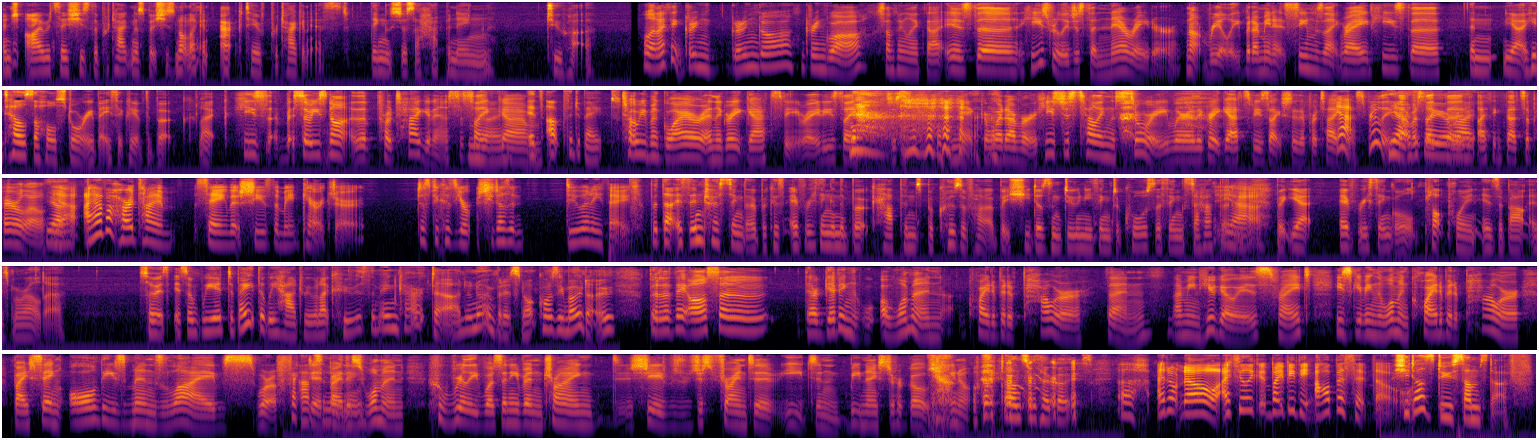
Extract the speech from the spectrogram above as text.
and I would say she's the protagonist, but she's not like an active protagonist. Things just are happening to her. Well, and I think Gring Gringoire, Gringoire, something like that, is the he's really just the narrator. Not really, but I mean, it seems like right. He's the Then yeah, he tells the whole story basically of the book. Like he's so he's not the protagonist. It's like um, it's up for debate. Tobey Maguire and the Great Gatsby, right? He's like just Nick or whatever. He's just telling the story where the Great Gatsby is actually the protagonist. Yeah. Really, Yeah, that was so like the. right. I think that's a parallel. Yeah. yeah. I have a hard time saying that she's the main character, just because you're she doesn't do anything. But that is interesting though because everything in the book happens because of her, but she doesn't do anything to cause the things to happen. Yeah. But yet every single plot point is about Esmeralda. So it's it's a weird debate that we had. We were like, who is the main character? I don't know, but it's not Quasimodo. But are they also they're giving a woman quite a bit of power then. I mean, Hugo is, right? He's giving the woman quite a bit of power by saying all these men's lives were affected by this woman who really wasn't even trying, she was just trying to eat and be nice to her goat, you know. Dance with her goats. Ugh, I don't know. I feel like it might be the opposite though. She does do some stuff.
